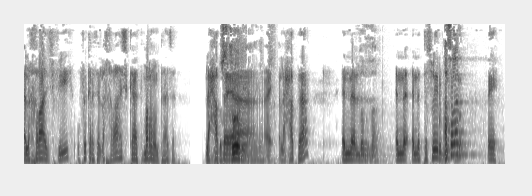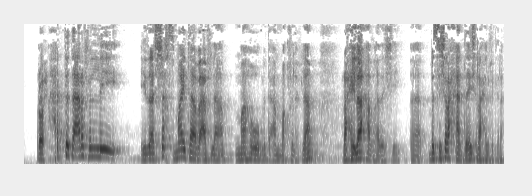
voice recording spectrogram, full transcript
الإخراج فيه وفكرة الإخراج كانت مرة ممتازة. لاحظتها يا يعني. لاحظتها إن ال... بالضبط إن إن التصوير ب- أصلا إيه روح حتى تعرف اللي إذا الشخص ما يتابع أفلام ما هو متعمق في الأفلام راح يلاحظ هذا الشيء آه، بس اشرحها أنت اشرح الفكرة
